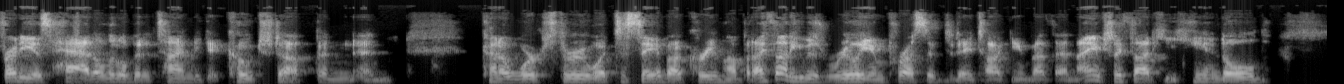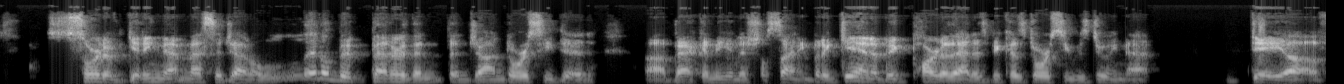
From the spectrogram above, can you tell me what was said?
Freddie has had a little bit of time to get coached up and and kind of worked through what to say about Kareem Hunt. But I thought he was really impressive today talking about that. And I actually thought he handled sort of getting that message out a little bit better than, than John Dorsey did uh, back in the initial signing. But again, a big part of that is because Dorsey was doing that day of,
